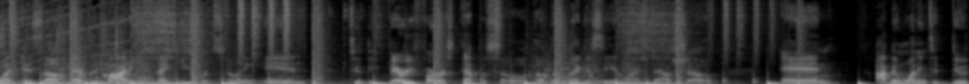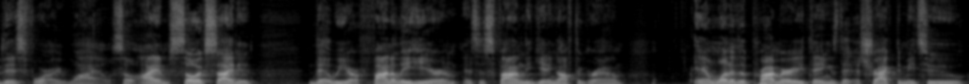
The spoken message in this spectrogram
What is up, everybody? And thank you for tuning in to the very first episode of the Legacy and Lifestyle Show. And I've been wanting to do this for a while, so I am so excited that we are finally here. This is finally getting off the ground. And one of the primary things that attracted me to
